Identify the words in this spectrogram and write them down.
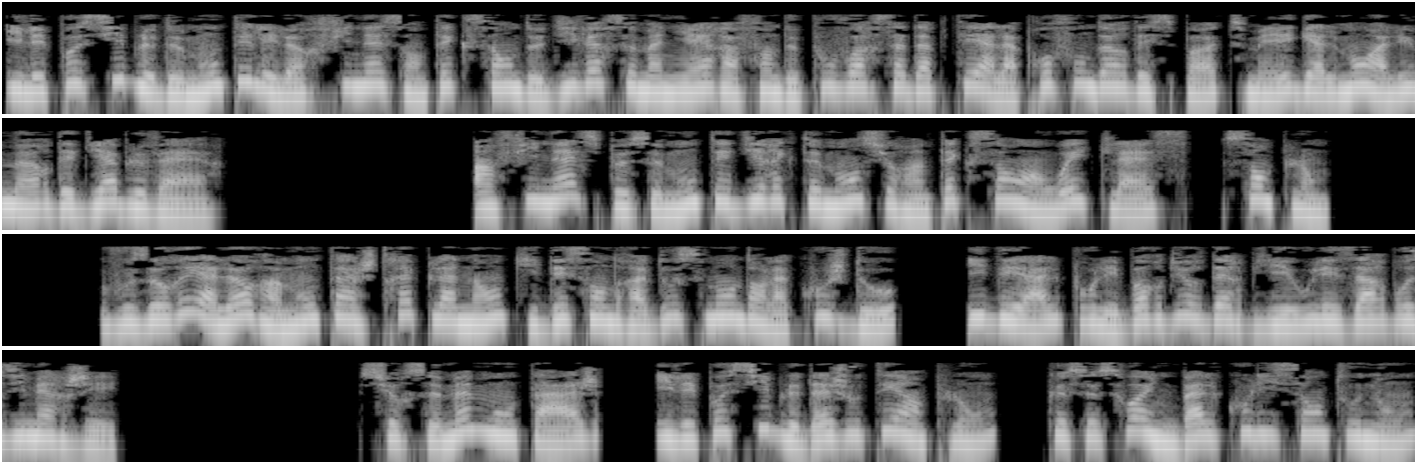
Il est possible de monter les leurres finesses en texan de diverses manières afin de pouvoir s'adapter à la profondeur des spots mais également à l'humeur des diables verts. Un finesse peut se monter directement sur un texan en weightless, sans plomb. Vous aurez alors un montage très planant qui descendra doucement dans la couche d'eau, idéal pour les bordures d'herbier ou les arbres immergés. Sur ce même montage, il est possible d'ajouter un plomb, que ce soit une balle coulissante ou non,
